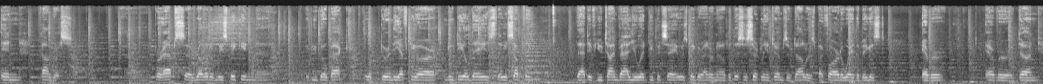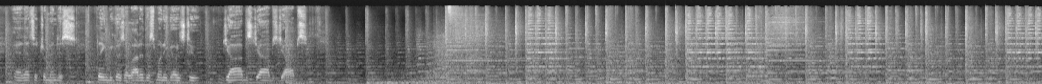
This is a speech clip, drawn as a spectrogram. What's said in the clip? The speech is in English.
in Congress perhaps, uh, relatively speaking, uh, if you go back, look during the FDR New Deal days, there was something that if you time value it, you could say it was bigger. I don't know, but this is certainly in terms of dollars by far and away the biggest ever, ever done, and that's a tremendous thing because a lot of this money goes to jobs, jobs, jobs.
